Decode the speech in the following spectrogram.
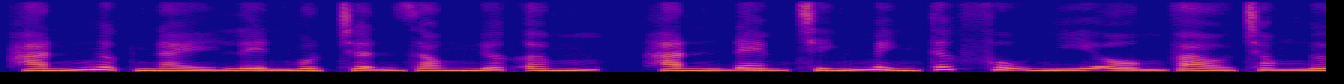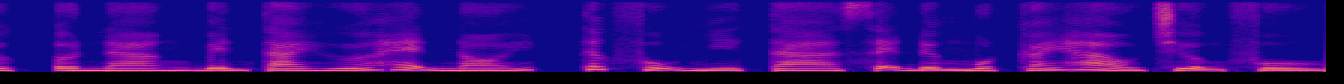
Hắn ngực này lên một trận dòng nước ấm, hắn đem chính mình tức phụ nhi ôm vào trong ngực ở nàng bên tai hứa hẹn nói, tức phụ nhi ta sẽ đương một cái hảo trượng phu,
